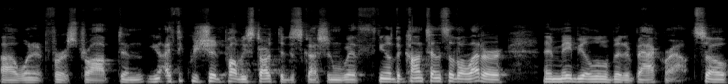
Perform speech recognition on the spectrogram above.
uh, when it first dropped. And you know, I think we should probably start the discussion with you know the contents of the letter and maybe a little bit of background. So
